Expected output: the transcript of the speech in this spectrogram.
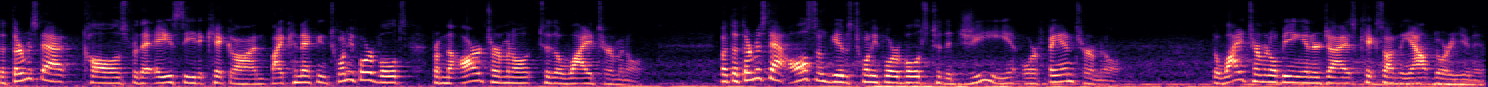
the thermostat calls for the AC to kick on by connecting 24 volts from the R terminal to the Y terminal. But the thermostat also gives 24 volts to the G or fan terminal. The Y terminal being energized kicks on the outdoor unit,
